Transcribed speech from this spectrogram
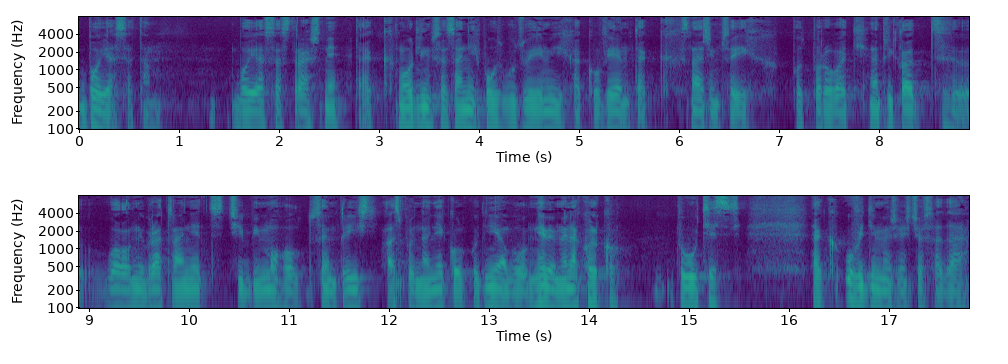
boja sa tam. Boja sa strašne. Tak modlím sa za nich, povzbudzujem ich, ako viem, tak snažím sa ich podporovať. Napríklad e, volal mi bratranec, či by mohol sem prísť aspoň na niekoľko dní, alebo nevieme na koľko tu utiesť. Tak uvidíme, že čo sa dá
